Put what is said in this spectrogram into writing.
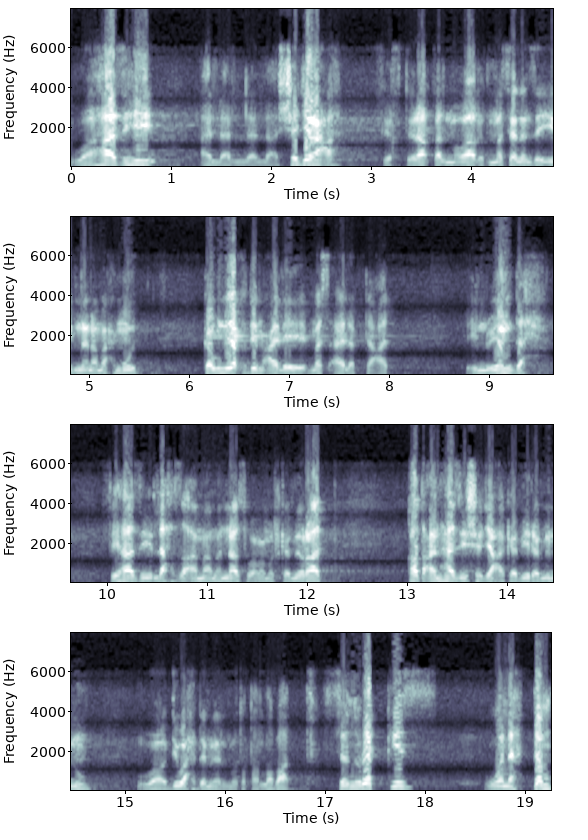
وهذه ال- ال- ال- الشجاعة في اختراق المواقف. مثلا زي ابننا محمود كونه يقدم على مسألة بتاعت إنه يمدح في هذه اللحظة أمام الناس وأمام الكاميرات قطعا هذه شجاعة كبيرة منه ودي واحدة من المتطلبات. سنركز ونهتم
